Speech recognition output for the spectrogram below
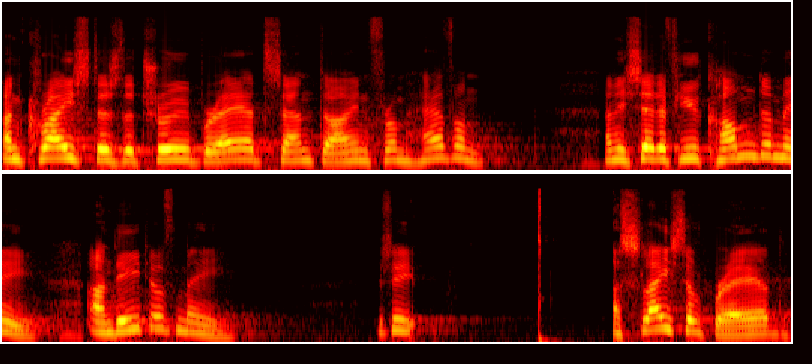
And Christ is the true bread sent down from heaven. And he said, If you come to me and eat of me. You see, a slice of bread,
